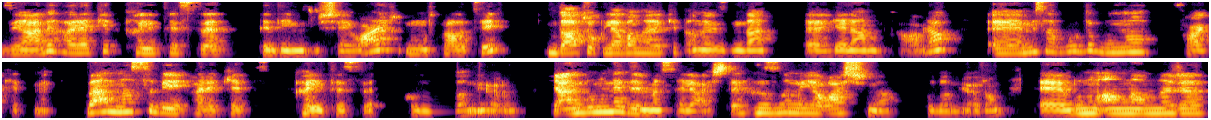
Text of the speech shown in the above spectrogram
ziyade hareket kalitesi dediğimiz bir şey var. Musculative. Daha çok Laban hareket analizinden e, gelen bir kavram. E, mesela burada bunu fark etmek. Ben nasıl bir hareket kalitesi kullanıyorum? Yani bunu nedir mesela işte hızlı mı yavaş mı kullanıyorum? E, bunun anlamları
